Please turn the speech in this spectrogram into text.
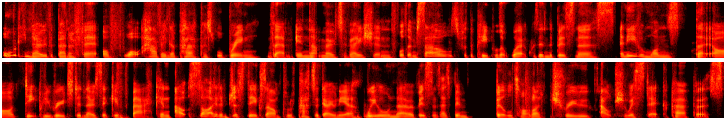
already know the benefit of what having a purpose will bring them in that motivation for themselves, for the people that work within the business, and even ones that are deeply rooted in those that give back. And outside of just the example of Patagonia, we all know a business has been built on a true altruistic purpose.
